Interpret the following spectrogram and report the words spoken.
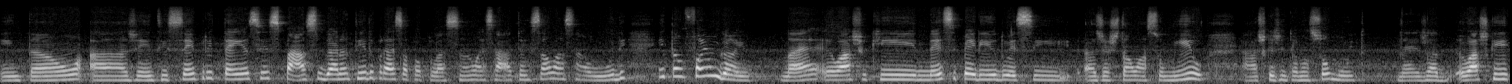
Então, a gente sempre tem esse espaço garantido para essa população, essa atenção à saúde. Então, foi um ganho. Né? Eu acho que nesse período esse, a gestão assumiu, acho que a gente avançou muito. Né? Já, eu acho que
